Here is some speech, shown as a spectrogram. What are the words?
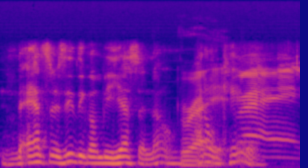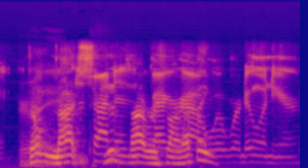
The answer is either gonna be yes or no. Right. I don't care. Right. Don't Right. not Just trying just to not figure respond. I think what we're doing here.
